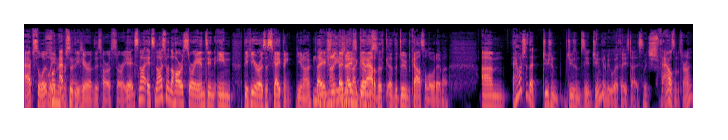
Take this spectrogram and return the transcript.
Absolutely, 100%. absolutely hero of this horror story. Yeah, it's not. It's nice when the horror story ends in in the heroes escaping. You know, they Mm, actually they managed to get out of the of the doomed castle or whatever. Um, how much is that Juzam Juzam Djinn going to be worth these days? Which- thousands, right?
